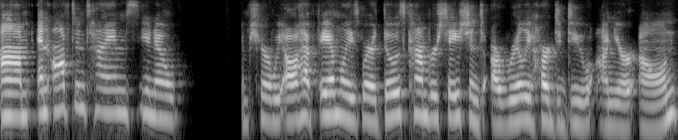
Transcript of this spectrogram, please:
um, and oftentimes you know I'm sure we all have families where those conversations are really hard to do on your own.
